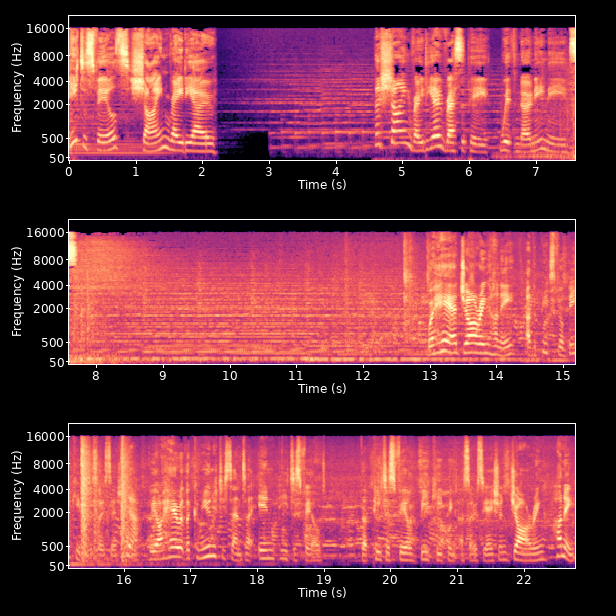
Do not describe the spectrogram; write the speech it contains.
Petersfield's Shine Radio. The Shine Radio recipe with Noni Needs. We're here jarring honey at the Petersfield Beekeepers Association. Yeah. We are here at the community centre in Petersfield, the Petersfield Beekeeping Association, jarring honey.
